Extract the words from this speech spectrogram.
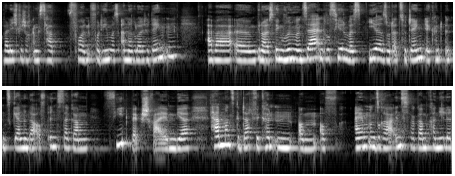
weil ich vielleicht auch Angst habe vor, vor dem, was andere Leute denken. Aber ähm, genau, deswegen würden wir uns sehr interessieren, was ihr so dazu denkt. Ihr könnt uns gerne da auf Instagram Feedback schreiben. Wir haben uns gedacht, wir könnten ähm, auf einem unserer Instagram-Kanäle,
